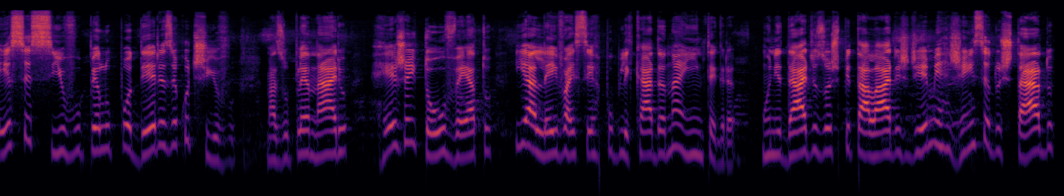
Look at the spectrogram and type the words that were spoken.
excessivo pelo Poder Executivo, mas o plenário rejeitou o veto e a lei vai ser publicada na íntegra. Unidades hospitalares de emergência do Estado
